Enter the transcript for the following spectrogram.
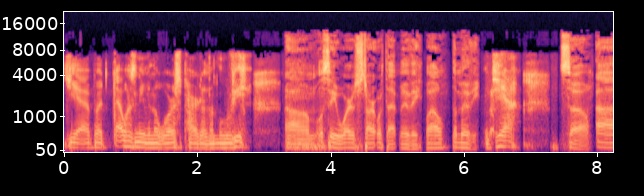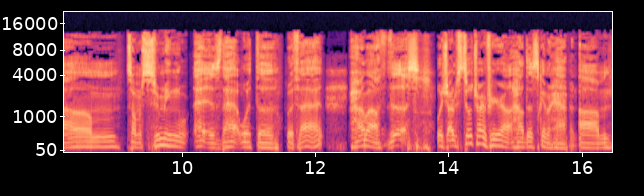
yeah, but that wasn't even the worst part of the movie. Um, let's see where to start with that movie. Well, the movie. yeah. So, um, so I'm assuming that is that with the with that. How about this? Which I'm still trying to figure out how this is going to happen. Um,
